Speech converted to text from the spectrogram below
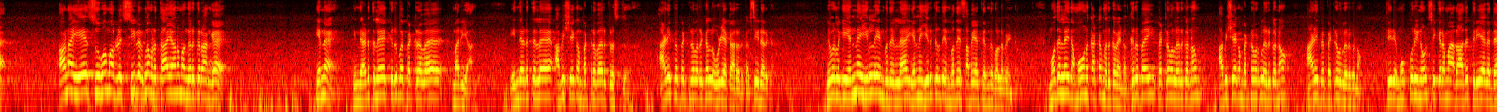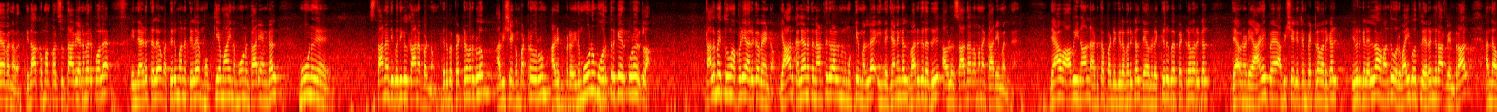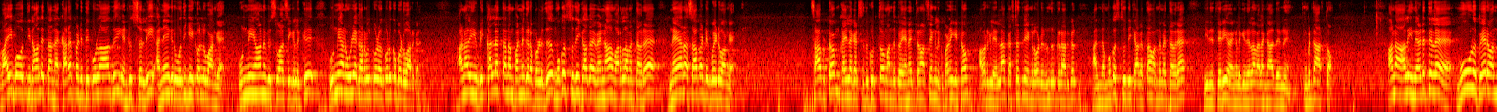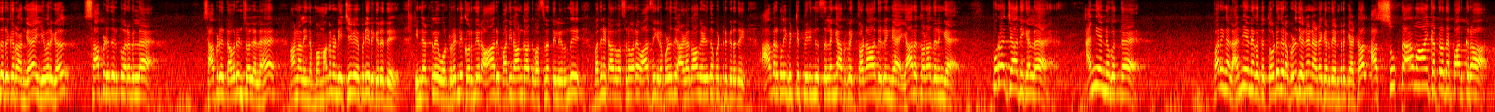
ஆனால் இயேசுவும் அவருடைய சீடர்களும் அவருடைய தாயாரும் அங்கே இருக்கிறாங்க. என்ன? இந்த இடத்துல கிருபை பெற்றவர் மரியாள். இந்த இடத்துல அபிஷேகம் பெற்றவர் கிறிஸ்து. அழைப்பு பெற்றவர்கள் ஊழியக்காரர்கள் சீடர்கள். இவர்களுக்கு என்ன இல்லை என்பது இல்லை என்ன இருக்கிறது என்பதை சபையை தெரிந்து கொள்ள வேண்டும். முதல்ல இந்த மூணு கட்டம் இருக்க வேண்டும். கிருபை பெற்றவர்கள் இருக்கணும் அபிஷேகம் பெற்றவர்கள் இருக்கணும் அழைப்பை பெற்றவர்கள் இருக்கணும். திரிய முப்புரி நூல் சீக்கிரமாக அதாவது திரியேக தேவன் அவர் பிதா குமன் பரிசுத்தாவியானவர் போல இந்த இடத்துல உங்கள் திருமணத்தில் முக்கியமாக இந்த மூணு காரியங்கள் மூணு ஸ்தானாதிபதிகள் காணப்படணும். கிருபை பெற்றவர்களும் அபிஷேகம் பெற்றவர்களும் அழைப்பு பெற்றவர்கள் இது மூணும் ஒருத்தருக்கே கூட இருக்கலாம். தலைமைத்துவம் அப்படியே இருக்க வேண்டும். யார் கல்யாணத்தை நடத்துகிறாலும் என்பது முக்கியமல்ல. இந்த ஜனங்கள் வருகிறது அவ்வளோ சாதாரணமான காரியம் அல்ல தேவ ஆவியினால் நடத்தப்படுகிறவர்கள் தேவனுடைய கிருபை பெற்றவர்கள் தேவனுடைய அழைப்பை அபிஷேகத்தை பெற்றவர்கள் இவர்கள் எல்லாம் வந்து ஒரு வைபவத்தில் இறங்குகிறார்கள் என்றால் அந்த வைபவத்தினாலே தன்னை கரைப்படுத்திக் கொள்ளாது என்று சொல்லி அநேகர் ஒதுங்கி கொள்ளுவாங்க. உண்மையான விசுவாசிகளுக்கு உண்மையான ஊழியக்காரர்கள் கூட கொடுக்கப்படுவார்கள். ஆனால் இப்படி கள்ளத்தனம் பண்ணுகிற பொழுது முகஸ்துதிக்காக வேணாம் வரலாமே தவிர நேராக சாப்பாட்டுக்கு போயிடுவாங்க. சாப்பிட்டோம் கையில் கிடச்சது கொடுத்தோம் வந்துட்டோம். ஏன்னா இத்தனை வருஷம் எங்களுக்கு பழகிட்டோம். அவர்கள் எல்லா கஷ்டத்திலையும் எங்களோடு இருந்திருக்கிறார்கள். அந்த முகஸ்துதிக்காகத்தான் வந்தோமே தவிர இது தெரியும் எங்களுக்கு இதெல்லாம் விளங்காதுன்னு. இப்படி தான் அர்த்தம். ஆனால் இந்த இடத்துல மூணு பேர் வந்து இருக்கிறாங்க. இவர்கள் சாப்பிடுவதற்கு வரவில்லை. சாப்பிடுறது தவறுன்னு சொல்லலை. ஆனால் இந்த ம- மகனுடைய ஜீவி எப்படி இருக்கிறது? இந்த இடத்துல ஒன்று ரெண்டு குறைந்தர் ஆறு பதினான்காவது வசனத்திலிருந்து பதினெட்டாவது வசனம் வரை வாசிக்கிற பொழுது அழகாக எழுதப்பட்டிருக்கிறது. அவர்களை விட்டு பிரிந்து செல்லுங்க அவர்களை தொடாதிருங்க. யாரை தொடாதிருங்க? புறஜாதிகளை அந்நிய நுகத்தை. பாருங்கள் அந்நிய நகத்தை தொடுகிற பொழுது என்ன நடக்கிறது என்று கேட்டால் அசுத்தமாய் கத்திரத்தை பார்க்கிறார்.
